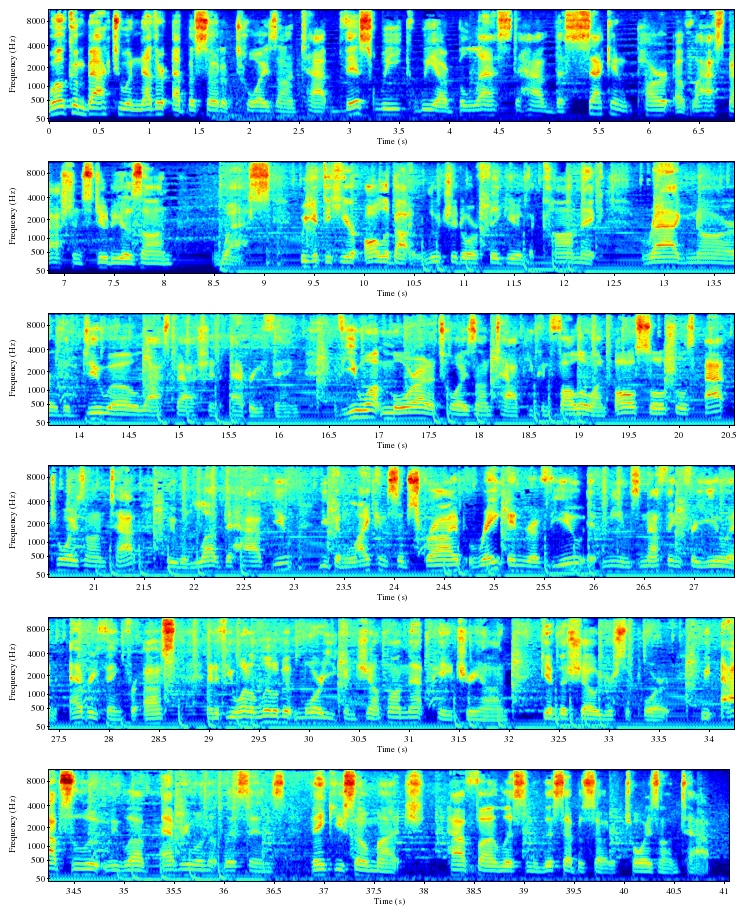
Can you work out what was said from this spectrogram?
Welcome back to another episode of Toys on Tap. This week, we are blessed to have the second part of Last Bastion Studios on Wes. We get to hear all about Luchador figure, the comic, Ragnar, the duo, Last Bastion, everything. If you want more out of Toys on Tap, you can follow on all socials at Toys on Tap. We would love to have you. You can like and subscribe, rate and review. It means nothing for you and everything for us. And if you want a little bit more, you can jump on that Patreon, give the show your support. We absolutely love everyone that listens. Thank you so much. Have fun listening to this episode of Toys on Tap.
